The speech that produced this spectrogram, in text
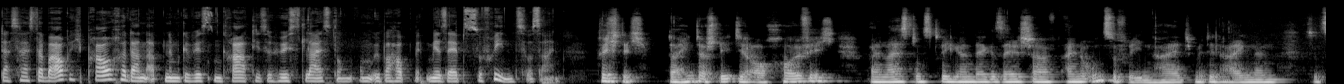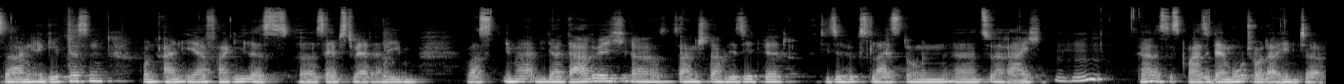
Das heißt aber auch, ich brauche dann ab einem gewissen Grad diese Höchstleistung, um überhaupt mit mir selbst zufrieden zu sein. Richtig. Dahinter steht ja auch häufig bei Leistungsträgern der Gesellschaft eine Unzufriedenheit mit den eigenen sozusagen Ergebnissen und ein eher fragiles äh, Selbstwerterleben, was immer wieder dadurch äh, sozusagen stabilisiert wird, diese Höchstleistungen äh, zu erreichen. Mhm. Ja, das ist quasi der Motor dahinter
